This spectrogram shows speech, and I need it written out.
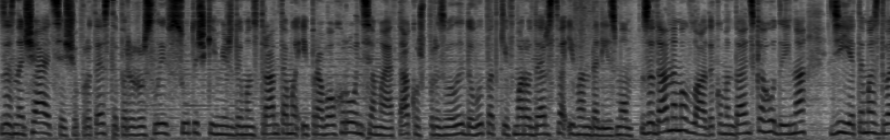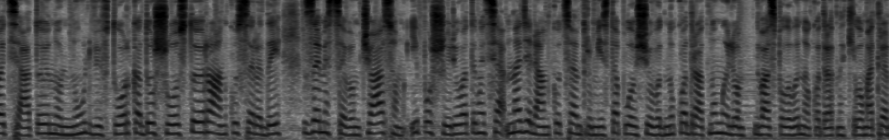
Зазначається, що протести переросли в сутички між демонстрантами і правоохоронцями, а також призвели до випадків мародерства і вандалізму. За даними влади, комендантська година діятиме з 20.00 вівторка до 6 ранку середи за місцевим часом і поширюватиме на ділянку центру міста площею в одну квадратну милю 2,5 квадратних кілометри.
